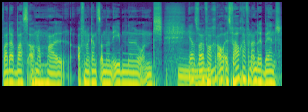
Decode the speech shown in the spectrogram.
war der Bass auch nochmal auf einer ganz anderen Ebene und ja, es war einfach auch, es war auch einfach eine andere Band,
